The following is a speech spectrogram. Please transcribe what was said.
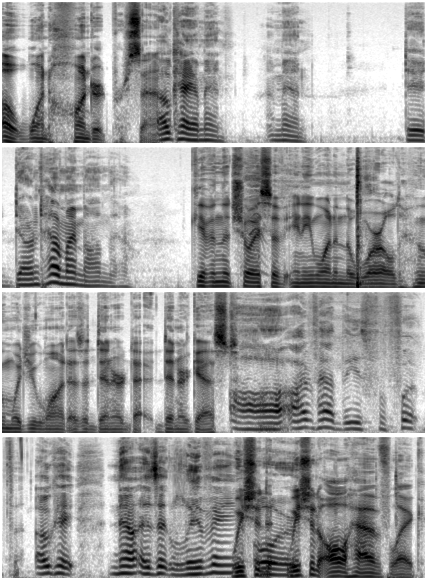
Oh, 100%. Okay, I'm in. I'm in. Dude, don't tell my mom though. Given the choice of anyone in the world, whom would you want as a dinner de- dinner guest? Oh, I've had these for, for, okay. Now is it living? we should or, we should all have like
